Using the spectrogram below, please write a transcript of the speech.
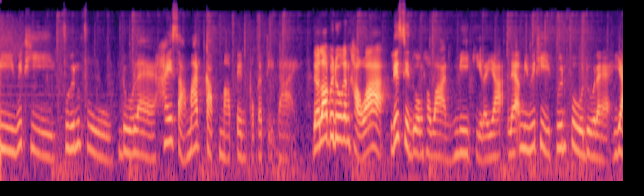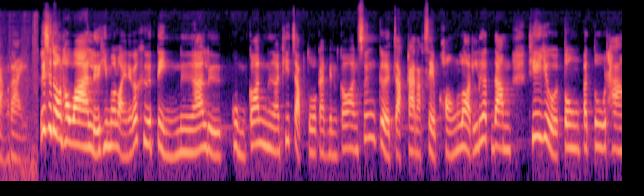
มีวิธีฟื้นฟู ดูแลให้สามารถกลับมาเป็นปกติได้ เดี๋ยวเราไปดูกันค่ะว่าลิซิดวงทวารมีกี่ระยะ และมีวิธีฟื้นฟูดูแลอย่างไร ลิซิดวงทวารหรือฮิโมลอยเนี่ยก็คือติ่งเนื้อหรือกลุ่มก้อนเนื้อที่จับตัวกันเป็นก้อน ซึ่งเกิดจากการอักเสบของหลอดเลือดดำที่อยู่ตรงประตูทาง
